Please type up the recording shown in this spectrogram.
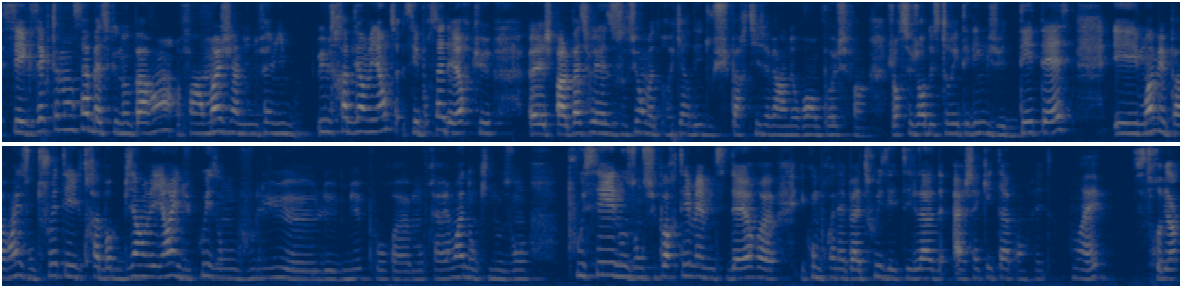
C'est exactement ça parce que nos parents, enfin moi je viens d'une famille ultra bienveillante. C'est pour ça d'ailleurs que euh, je parle pas sur les réseaux sociaux en mode regardez d'où je suis partie, j'avais un euro en poche. Enfin, genre ce genre de storytelling je déteste. Et moi mes parents ils ont toujours été ultra bienveillants et du coup ils ont voulu euh, le mieux pour euh, mon frère et moi. Donc ils nous ont poussés, nous ont supportés même si d'ailleurs euh, ils comprenaient pas tout, ils étaient là à chaque étape en fait. Ouais, c'est trop bien.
